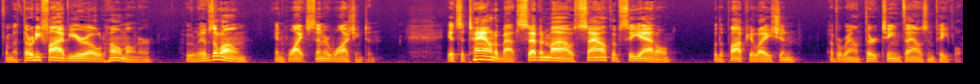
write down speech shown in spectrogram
from a 35 year old homeowner who lives alone in White Center, Washington. It's a town about seven miles south of Seattle with a population of around 13,000 people.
